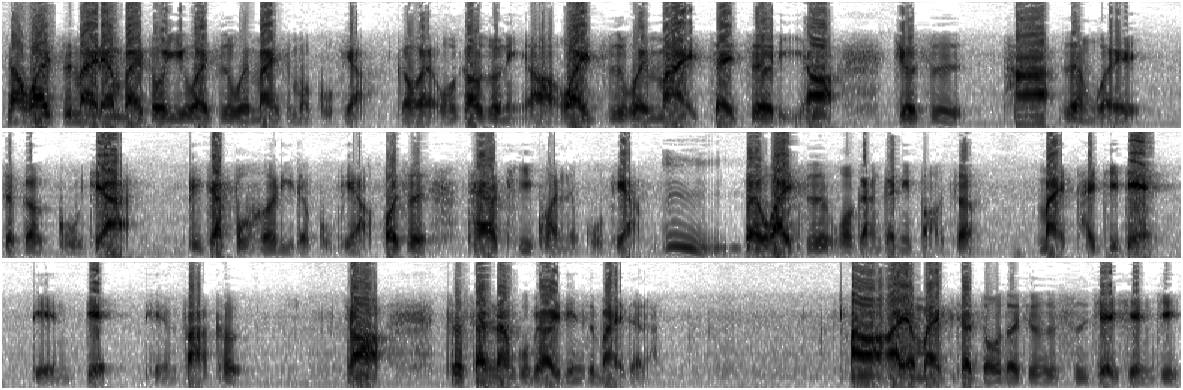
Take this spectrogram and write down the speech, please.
那外资卖两百多亿，外资会卖什么股票？各位，我告诉你啊，外资会卖在这里哈，就是他认为这个股价比较不合理的股票，或是他要提款的股票。嗯。所以外资我敢跟你保证，卖台积电、联电、联发科，啊，这三档股票一定是卖的了。啊，还有卖比较多的就是世界先进，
